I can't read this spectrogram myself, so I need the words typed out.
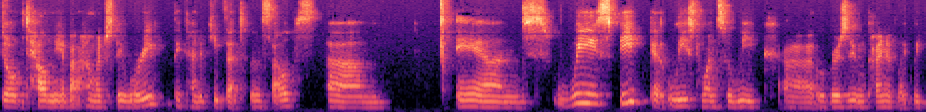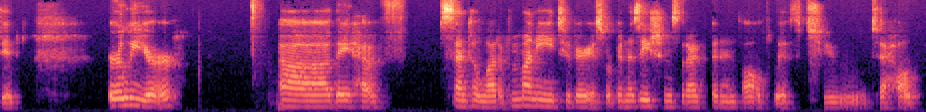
don't tell me about how much they worry. They kind of keep that to themselves. Um, and we speak at least once a week uh, over Zoom, kind of like we did earlier. Uh, they have sent a lot of money to various organizations that I've been involved with to to help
